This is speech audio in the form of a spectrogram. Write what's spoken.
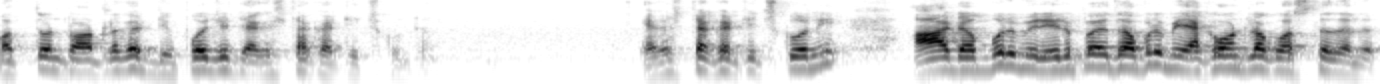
మొత్తం టోటల్గా డిపాజిట్ ఎక్స్ట్రా కట్టించుకుంటారు. ఎక్స్ట్రా కట్టించుకొని ఆ డబ్బులు మీరు వెళ్ళిపోయేటప్పుడు మీ అకౌంట్లోకి వస్తుంది అన్నారు.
